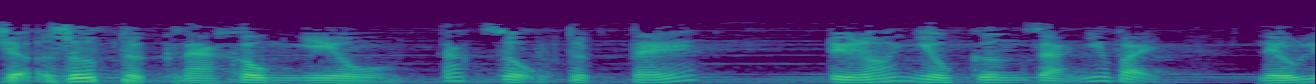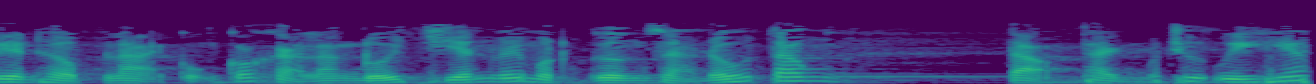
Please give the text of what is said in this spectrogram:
trợ giúp thực ra không nhiều tác dụng thực tế. Tuy nói nhiều cường giả như vậy, nếu liên hợp lại cũng có khả năng đối chiến với một cường giả đấu tông, tạo thành một chút uy hiếp,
